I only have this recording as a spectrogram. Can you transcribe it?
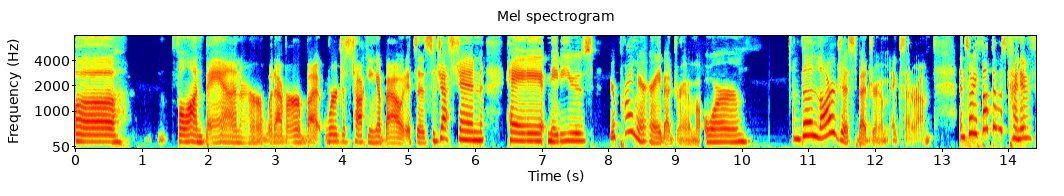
a full on ban or whatever, but we're just talking about it's a suggestion. Hey, maybe use your primary bedroom or the largest bedroom, etc. And so I thought that was kind of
